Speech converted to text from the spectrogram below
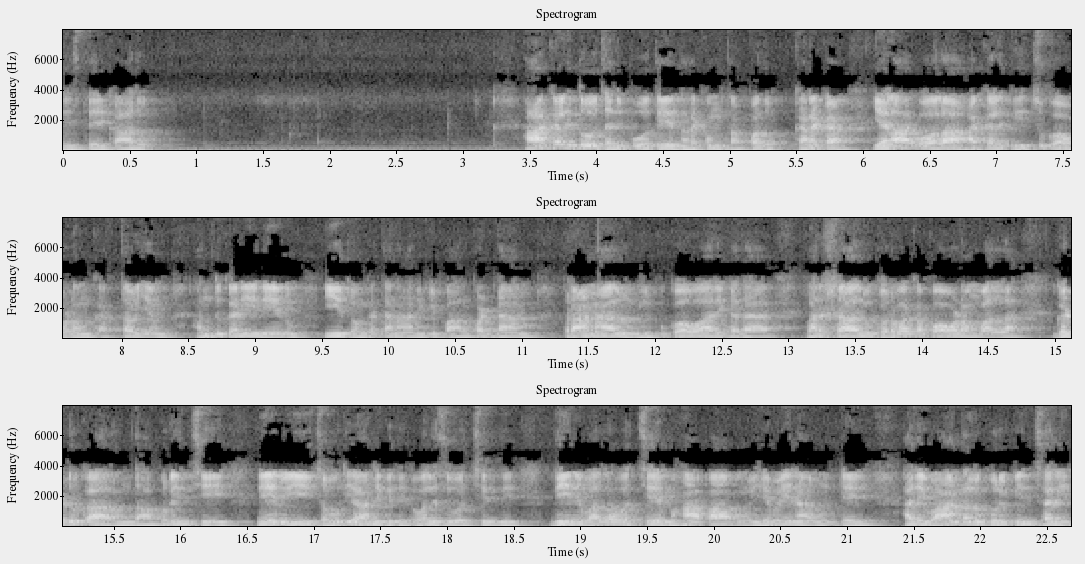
చేస్తే కాదు. ఆకలితో చనిపోతే నరకం తప్పదు. కనుక ఎలాగోలా ఆకలి తీర్చుకోవడం కర్తవ్యం. అందుకని నేను ఈ దొంగతనానికి పాల్పడ్డాను. ప్రాణాలు నిలుపుకోవాలి కదా. వర్షాలు కురవకపోవడం వల్ల గడ్డుకాలం దాపురించి నేను ఈ చౌర్యానికి దిగవలసి వచ్చింది. దీనివల్ల వచ్చే మహాపాపం ఏమైనా ఉంటే అది వానలు కురిపించని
